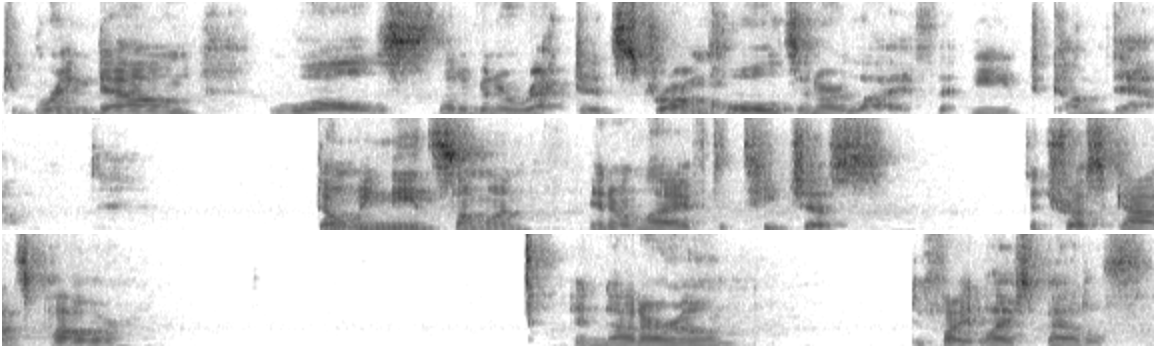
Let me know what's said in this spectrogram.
to bring down walls that have been erected, strongholds in our life that need to come down. Don't we need someone in our life to teach us to trust God's power and not our own, to fight life's battles?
